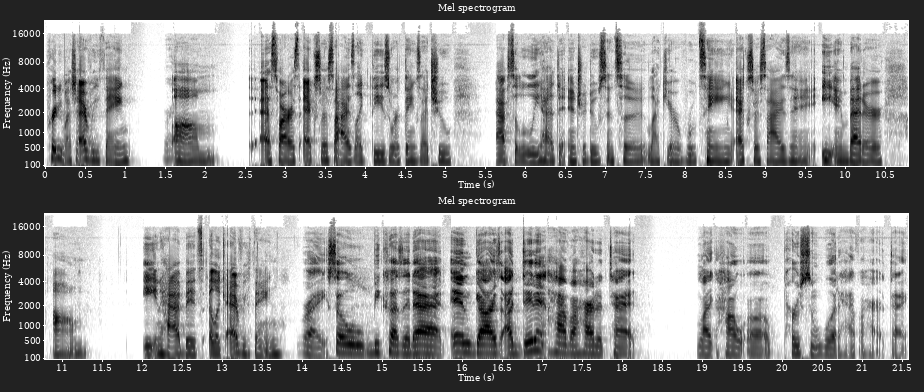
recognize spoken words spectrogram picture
pretty much everything Right. Um, as far as exercise, like these were things that you absolutely had to introduce into like your routine, exercising, eating better, um, eating habits, like everything. Right. So because of that, and guys, I didn't have a heart attack like how a person would have a heart attack.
